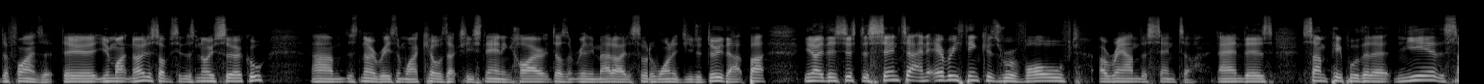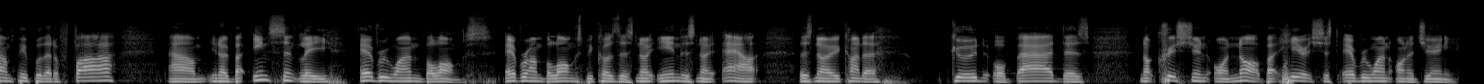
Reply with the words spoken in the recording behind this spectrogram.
defines it. There, you might notice, obviously, there's no circle. Um, there's no reason why Kel's actually standing higher. It doesn't really matter. I just sort of wanted you to do that. But, you know, there's just a center and everything is revolved around the center. And there's some people that are near, there's some people that are far. Um, you know, but instantly everyone belongs. Everyone belongs because there's no in, there's no out, there's no kind of good or bad, there's not Christian or not, but here it's just everyone on a journey.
